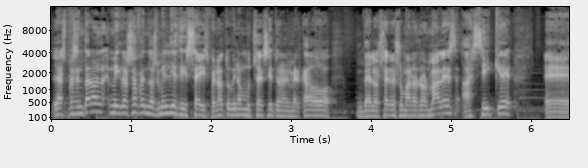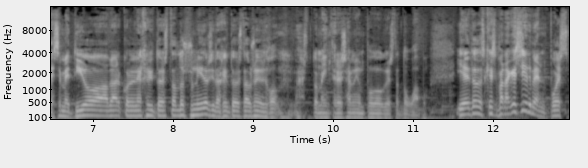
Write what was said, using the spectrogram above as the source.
las presentaron Microsoft en 2016, pero no tuvieron mucho éxito en el mercado de los seres humanos normales, así que eh, se metió a hablar con el ejército de Estados Unidos y el ejército de Estados Unidos dijo, "Mm, esto me interesa a mí un poco que está todo guapo. Y entonces, ¿qué es, ¿para qué sirven? Pues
